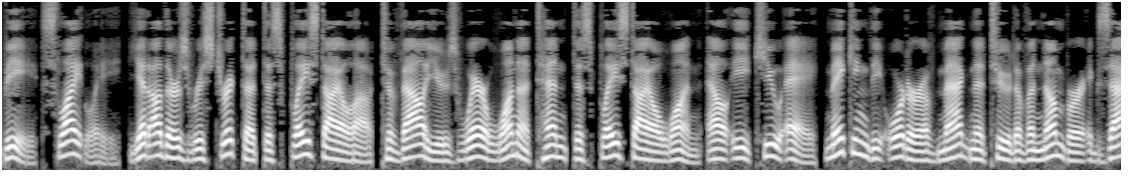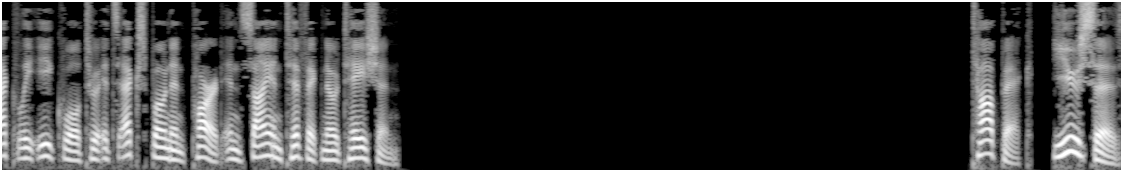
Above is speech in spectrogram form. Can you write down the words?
b slightly, yet others restrict a a to values where 1 a 10 1 leqa, making the order of magnitude of a number exactly equal to its exponent part in scientific notation. Uses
